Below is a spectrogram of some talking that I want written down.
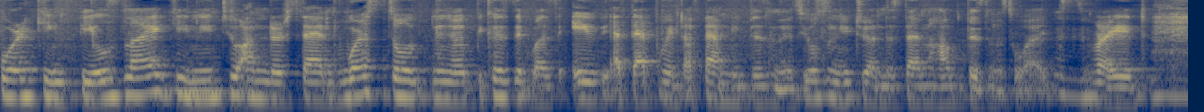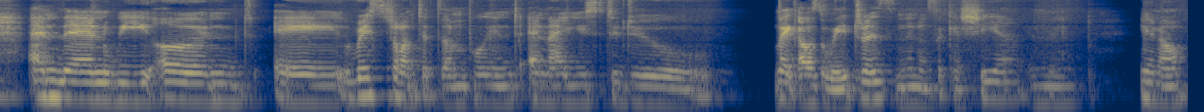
working feels like. You need to understand. We're still, you know, because it was a at that point a family business. You also need to understand how business works, mm-hmm. right? And then we owned a restaurant at some point, and I used to do like I was a waitress, and then I was a cashier, and then you know,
